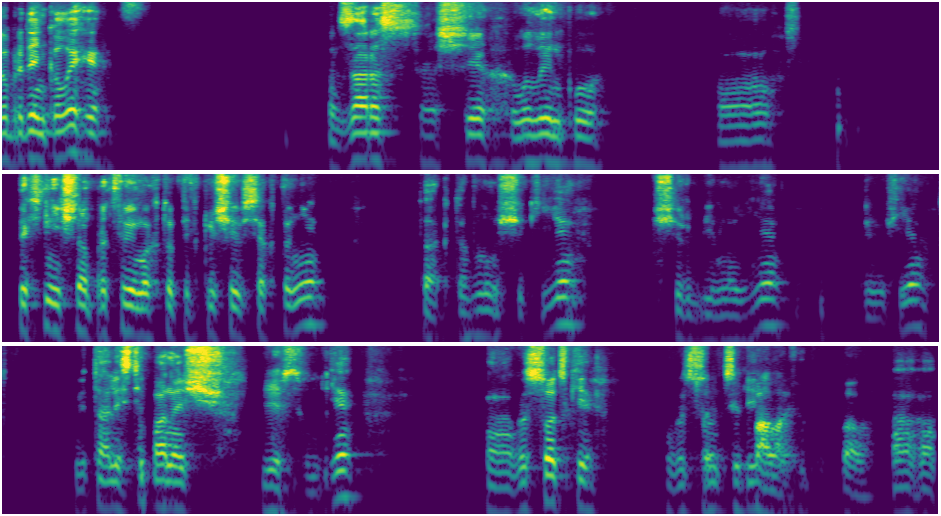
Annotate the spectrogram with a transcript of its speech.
Добрий день, колеги. Зараз ще хвилинку. О, Технічно працюємо, хто підключився, хто ні. Так, Тавлунщик є, Щербіна є, є, Віталій Степанович Є. є, Висоцький, Висоцький. Підпала. Підпала. Ага.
